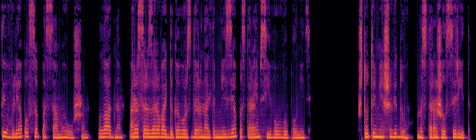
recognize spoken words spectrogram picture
ты вляпался по самые уши. Ладно, раз разорвать договор с Дерональдом нельзя, постараемся его выполнить». «Что ты имеешь в виду?» — насторожился Рид.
